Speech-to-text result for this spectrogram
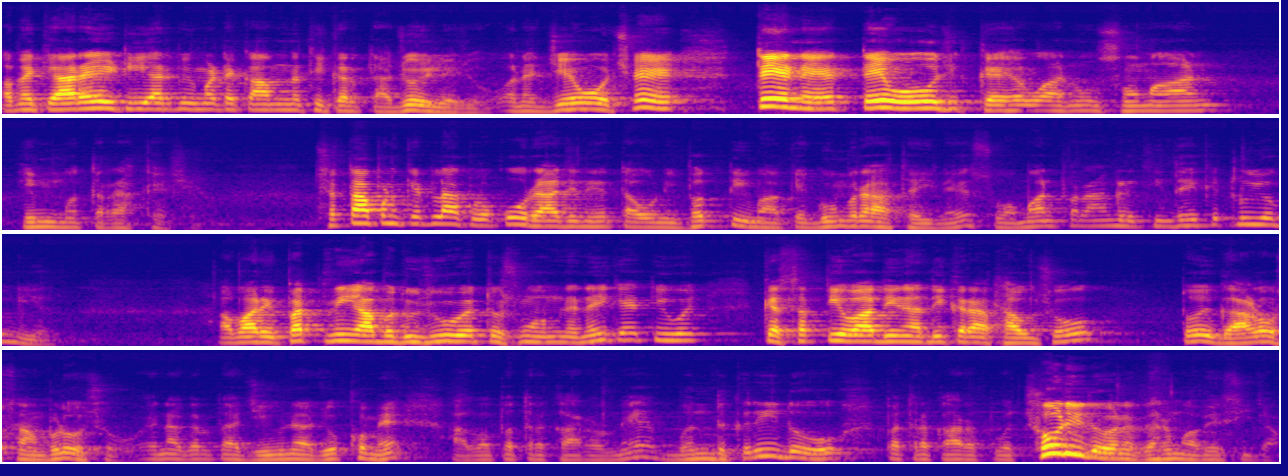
અમે ક્યારેય ટીઆરપી માટે કામ નથી કરતા. જોઈ લેજો. અને જેવો છે, તેને તેવો જ કહેવાનું સમાન હિંમત રાખે છે. છતાં પણ કેટલાક લોકો રાજનેતાઓની ભક્તિમાં કે ગુમરાહ થઈને સ્વમાન પર આંગળી ચીંધે કેટલું યોગ્ય? અમારી પત્ની આ બધું જુએ તો શું અમને નહીં કહેતી હોય કે સત્યવાદીના દીકરા થાવ છો, તોય ગાળો સાંભળો છો. એના કરતાં જીવના જોખમે આવા પત્રકારોને બંધ કરી દો, પત્રકારત્વ છોડી દો અને ઘરમાં બેસી જાઓ.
